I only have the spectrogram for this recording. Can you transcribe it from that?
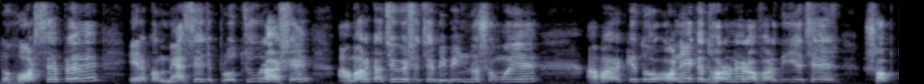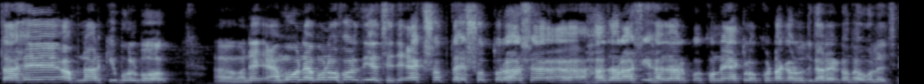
তো হোয়াটসঅ্যাপে এরকম মেসেজ প্রচুর আসে। আমার কাছেও এসেছে বিভিন্ন সময়ে। আমাকে তো অনেক ধরনের অফার দিয়েছে। সপ্তাহে আপনার, কি বলব মানে এমন এমন অফার দিয়েছে যে এক সপ্তাহে সত্তর হাজার, আশি হাজার, কখনো এক লক্ষ টাকা রোজগারের কথা বলেছে।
